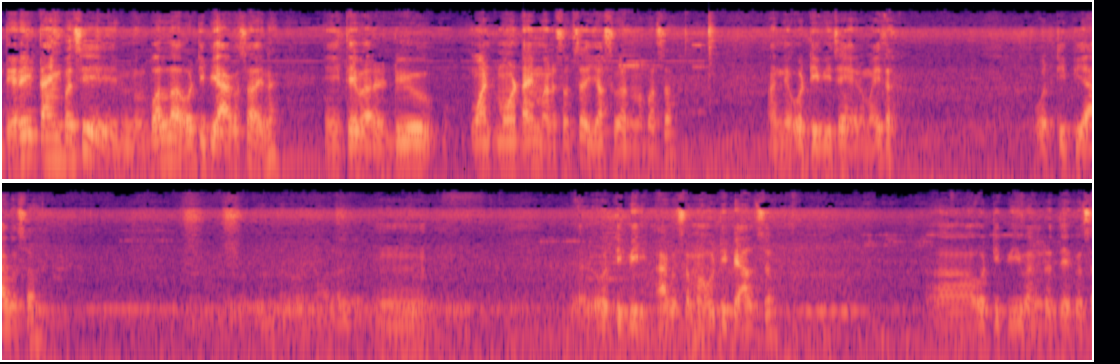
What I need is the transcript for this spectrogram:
धेरै टाइमपछि बल्ल ओटिपी आएको छ होइन? त्यही भएर do you want more time भनेर सोध्छ यस गर्नुपर्छ। अनि ओटिपी चाहिँ हेरौँ है त। ओटिपी आएको छ। ओटिपी आएको छ म ओटिपी हाल्छु। ओटिपी भनेर दिएको छ।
